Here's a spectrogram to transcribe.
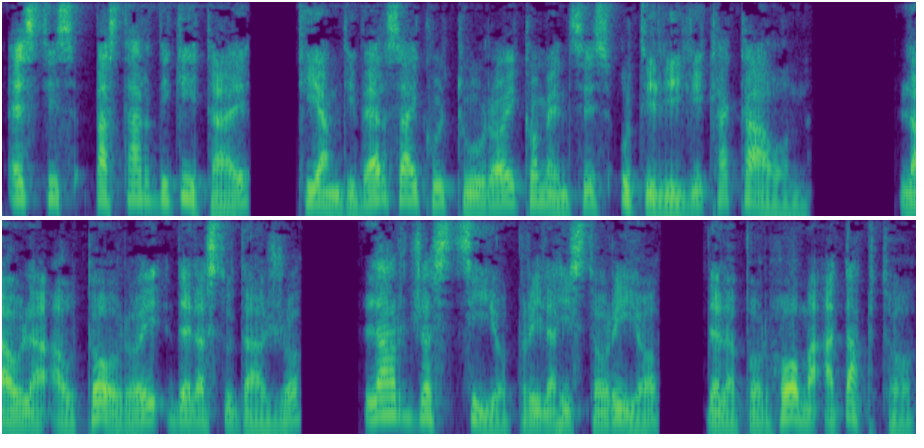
estis bastardigitae ciam diversae culturoi comensis utiligi cacaon. Laula autoroi de la studajo, larga zio pri la historio de la porhoma adapto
